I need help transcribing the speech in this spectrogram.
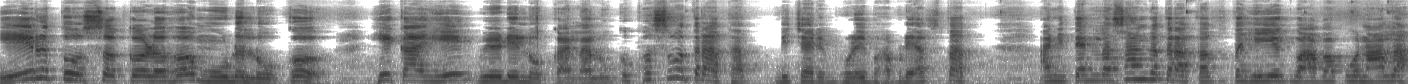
एरतो सकळह मूड लोक. हे काय हे? वेडे लोकाला लोक फसवत राहतात. बिचारे भोळे भाबडे असतात. आणि त्यांना सांगत राहतात तर हे एक बाबा कोण आला?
